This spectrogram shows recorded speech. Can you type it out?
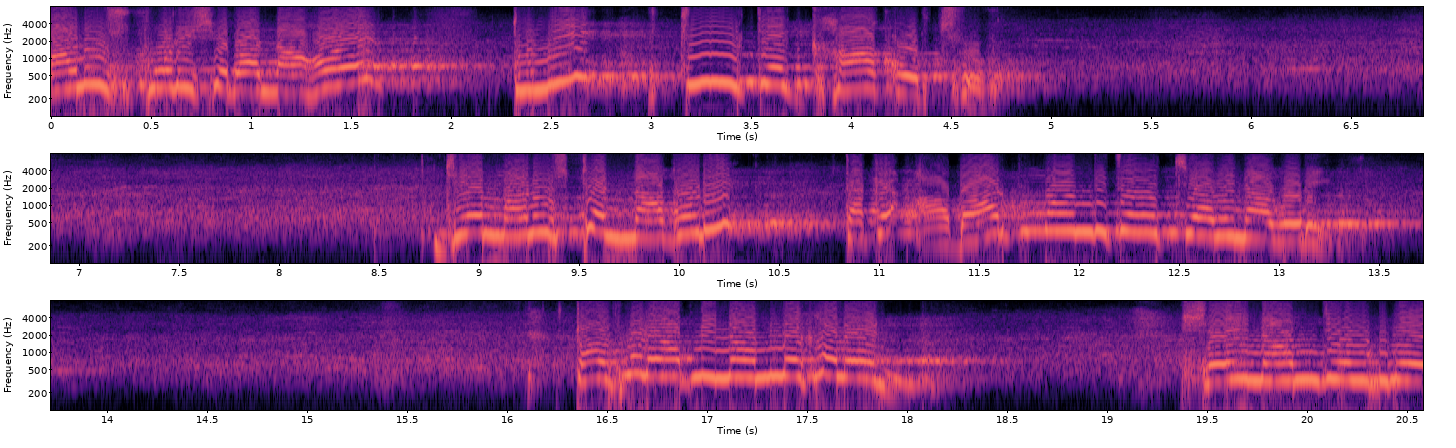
মানুষ পরিষেবা না হয়, তুমি চুলকে ঘা করছ। যে মানুষটা নাগরিক, তাকে আবার প্রমাণ দিতে হচ্ছে আমি নাগরিক। তারপরে আপনি নাম লেখালেন। সেই নাম যে উঠবে,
